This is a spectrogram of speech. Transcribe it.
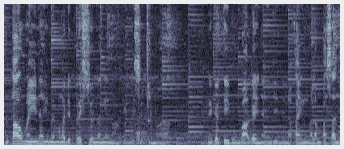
Ang tao mahina, yung may mga depression lang yan, ang nag-iisip ng mga negatibong bagay na hindi nila kayang malampasan.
